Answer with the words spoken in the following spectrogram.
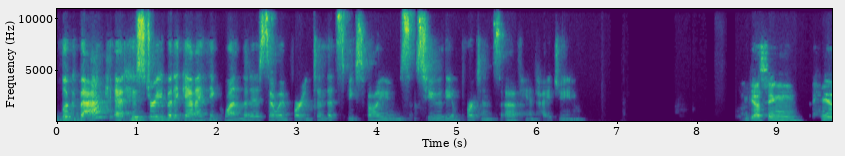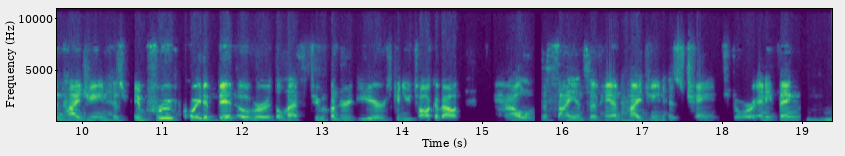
look back at history, but again, I think one that is so important and that speaks volumes to the importance of hand hygiene. I'm guessing hand hygiene has improved quite a bit over the last 200 years. Can you talk about how the science of hand hygiene has changed or anything? Mm-hmm.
